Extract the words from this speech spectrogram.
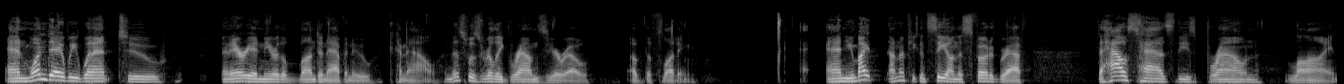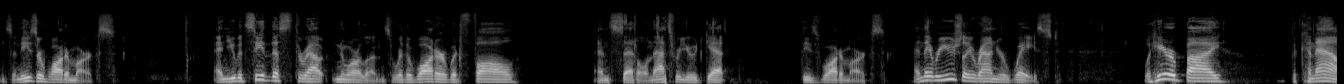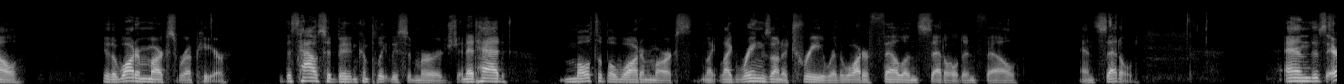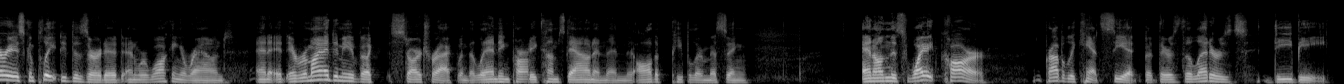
and one day we went to an area near the London Avenue Canal and this was really ground zero of the flooding and you might I don't know if you can see on this photograph the house has these brown lines, and these are watermarks. And you would see this throughout New Orleans, where the water would fall and settle, and that's where you would get these watermarks. And they were usually around your waist. Well, here by the canal, you know, the watermarks were up here. This house had been completely submerged, and it had multiple watermarks, like, like rings on a tree, where the water fell and settled and fell and settled. And this area is completely deserted, and we're walking around. And it, it reminded me of like Star Trek when the landing party comes down and then all the people are missing. And on this white car, you probably can't see it, but there's the letters DB.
